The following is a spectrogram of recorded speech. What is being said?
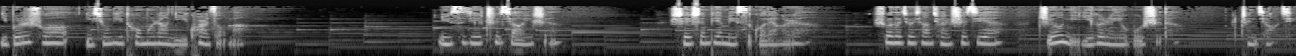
你不是说你兄弟托梦让你一块儿走吗？”女司机嗤笑一声：“谁身边没死过两个人？说的就像全世界只有你一个人有故事的。”真矫情。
